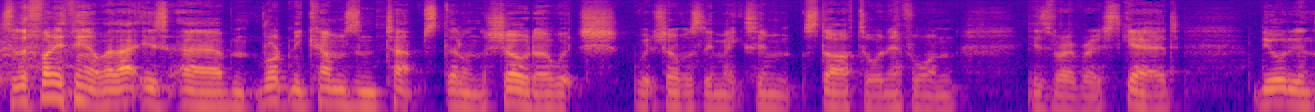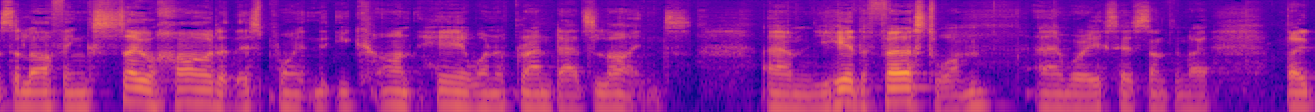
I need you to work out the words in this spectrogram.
So the funny thing about that is um, Rodney comes and taps Del on the shoulder, which which obviously makes him startle, and everyone is very very scared. The audience are laughing so hard at this point that you can't hear one of Grandad's lines. Um, you hear the first one, um, where he says something like, "Don't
